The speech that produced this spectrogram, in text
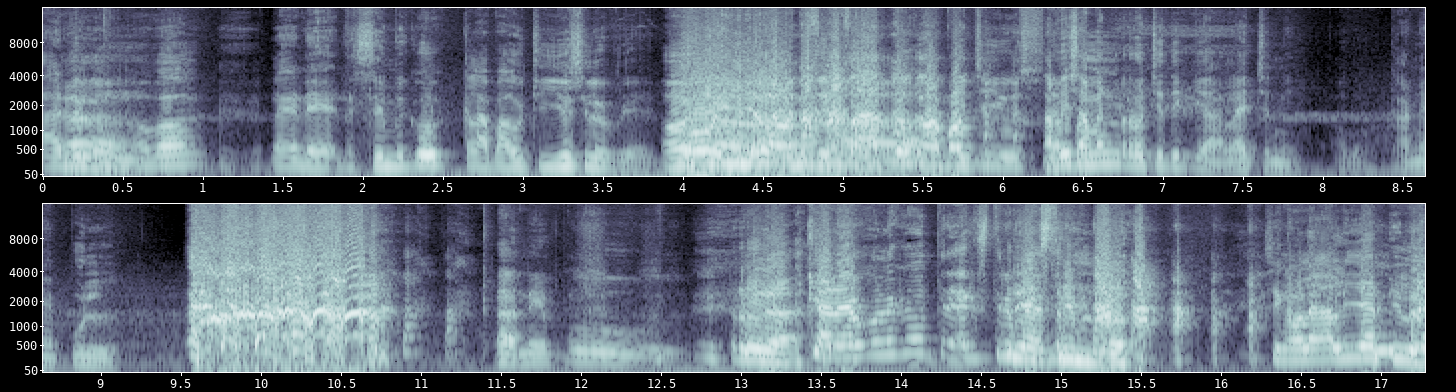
Aduh lho, apa? Lek ndek The Sim iku kelapa ujius lho piye. Oh, iya, di sini satu kelapa cius. Tapi sampean iki ya legend nih. Apa? Kanepul. kanepul. Ru gak? Karena boleh iku tri ekstrim. Tri ekstrim bro. Sing oleh alien nih lho.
